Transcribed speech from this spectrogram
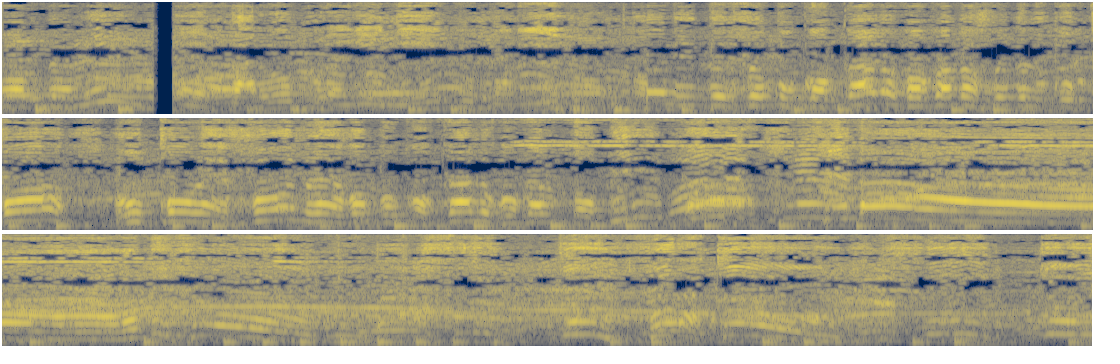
É, parou por ali o Nico. Ele deixou pro Cocada, o Cocada foi dele com o pó, o pó levou, levou pro Cocada, o Cocada domina. Final do jogo. Fiquem furacão, fiquem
